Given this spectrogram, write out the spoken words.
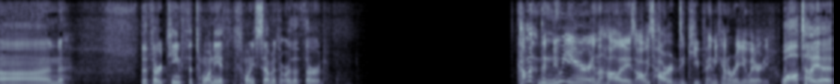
on the 13th, the 20th, the 27th, or the 3rd. Coming, the new year and the holidays, always hard to keep any kind of regularity. Well, I'll tell you,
